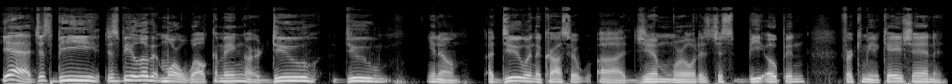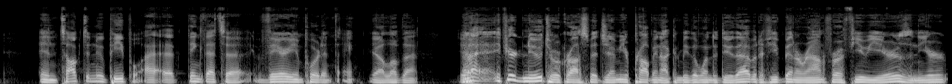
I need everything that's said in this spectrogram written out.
yeah, just be just be a little bit more welcoming, or do do you know a do in the CrossFit uh, gym world is just be open for communication and and talk to new people. I, I think that's a very important thing. Yeah, I love that. Yeah. I, if you're new to a CrossFit gym, you're probably not going to be the one to do that. But if you've been around for a few years and you're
